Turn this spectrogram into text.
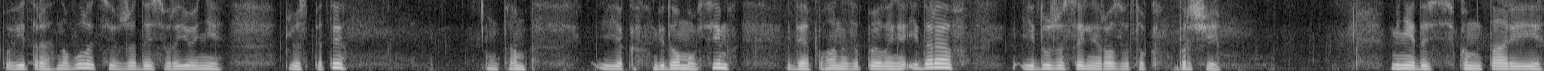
повітря на вулиці вже десь в районі плюс 5. Там, і як відомо всім, йде погане запилення і дерев, і дуже сильний розвиток перші. Мені десь в коментарі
